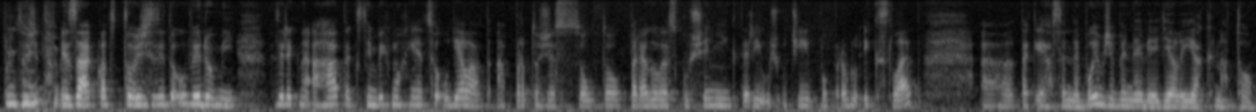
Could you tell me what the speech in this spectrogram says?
Protože mm-hmm. tam je základ toho, že si to uvědomí. Si řekne, aha, tak s tím bych mohl něco udělat. A protože jsou to pedagogové zkušení, kteří už učí opravdu x let, uh, tak já se nebojím, že by nevěděli, jak na to.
